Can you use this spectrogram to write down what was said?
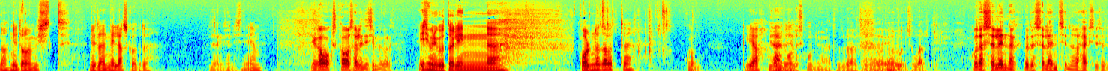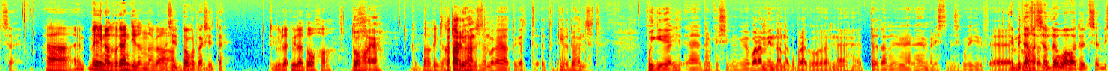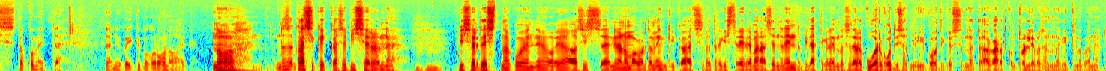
noh, nüüd olen vist, nüüd olen neljas kord või? midagi sellist. jah. ja kauaks, kaua sa olid esimene kord? esimene kord olin äh, kolm nädalat või? jah. mina olin poolteist kuud, mäletad, suvel. kuidas see lend, kuidas see lend sinna läheb siis üldse äh,? erinevad variandid on, aga siit tookord läksite? Üle, üle Doha. Doha, jah. Katariga. Katari ühendused on väga head tegelikult, et kiired ühendused. kuigi äh, Turkishi on kõige parem minna, nagu praegu on, et ta on ühe, ühe ümber istumisega või äh, ja mida nad seal nõuavad üldse, mis dokumente? see on ju kõik juba koroonaaeg. no, no klassika ikka, see PCR on ju mm -hmm. PCR-test nagu on ju, ja siis äh, neil on omakorda mingi ka, et sa pead registreerima ära, sinna lendu, piletiga lendasid ära, QR-koodi saad mingi koodi, kus nad agarad kontrollimas on kõik nagu on ju.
